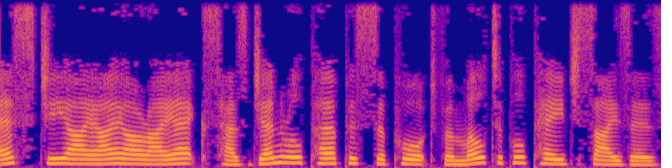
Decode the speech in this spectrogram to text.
SGIIRIX has general-purpose support for multiple page sizes.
